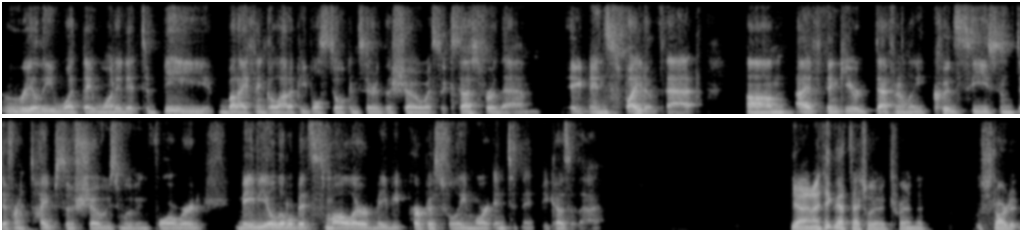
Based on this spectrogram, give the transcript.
really what they wanted it to be, but I think a lot of people still considered the show a success for them in spite of that um, I think you definitely could see some different types of shows moving forward, maybe a little bit smaller, maybe purposefully more intimate because of that. Yeah, and I think that's actually a trend that started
